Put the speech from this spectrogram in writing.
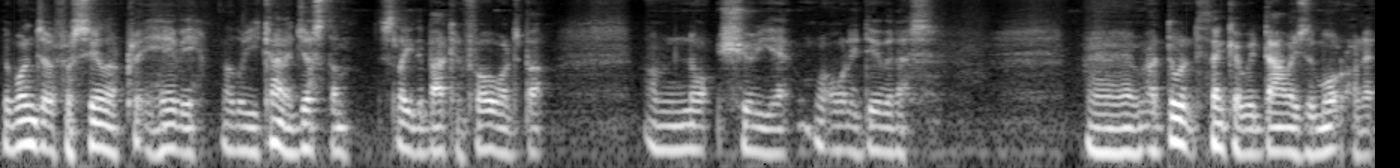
The ones that are for sale are pretty heavy although you can adjust them slide them back and forwards but I'm not sure yet what I want to do with this. Um, I don't think I would damage the motor on it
